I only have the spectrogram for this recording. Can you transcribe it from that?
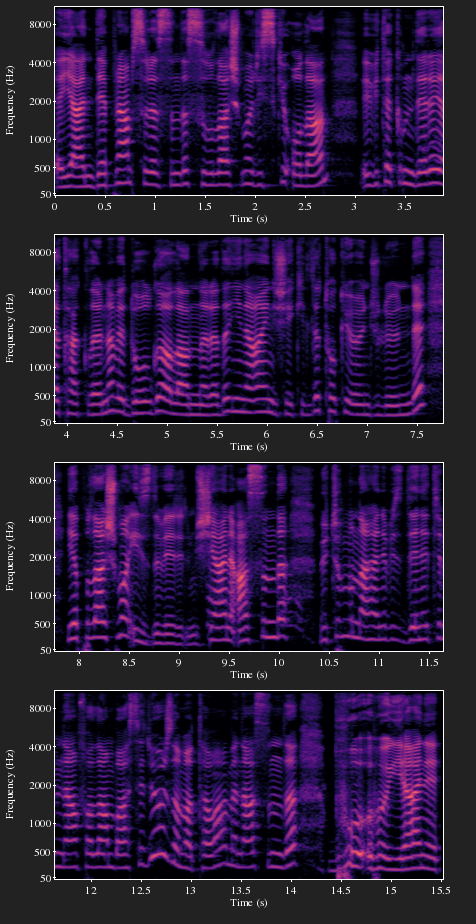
e, yani deprem sırasında sıvılaşma riski olan e, bir takım dere yataklarına ve dolgu alanlara da yine aynı şekilde Tokyo öncülüğünde yapılaşma izni verilmiş. Yani aslında bütün bunlar hani biz denetimden falan bahsediyoruz ama tamamen aslında bu yani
